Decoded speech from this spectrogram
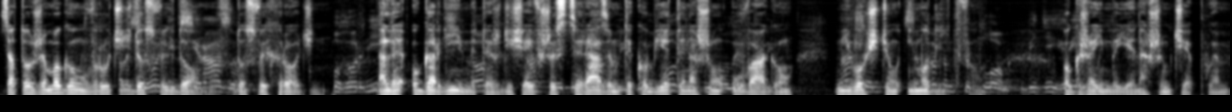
za to, że mogą wrócić do swych domów, do swych rodzin. Ale ogarnijmy też dzisiaj wszyscy razem te kobiety naszą uwagą, miłością i modlitwą. Ogrzejmy je naszym ciepłem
